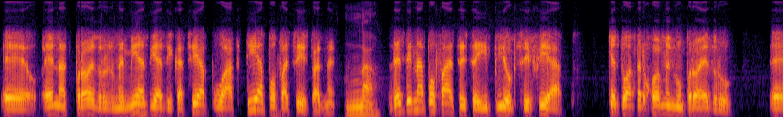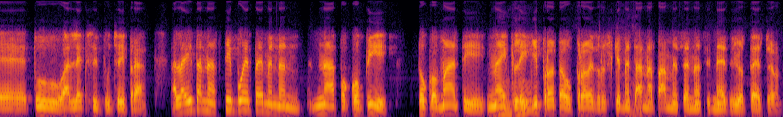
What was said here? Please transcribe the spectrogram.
ε, ένας πρόεδρος με μια διαδικασία που αυτοί αποφασίσανε. Να. Δεν την αποφάσισε η πλειοψηφία και του απερχόμενου πρόεδρου ε, του Αλέξη του Τσίπρα αλλά ήταν αυτοί που επέμεναν να αποκοπεί το κομμάτι να εκλεγεί πρώτα ο πρόεδρος και μετά να πάμε σε ένα συνέδριο θέσεων.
